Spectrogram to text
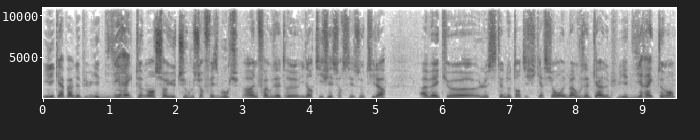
Il est capable de publier directement sur YouTube ou sur Facebook. Hein, une fois que vous êtes euh, identifié sur ces outils-là avec euh, le système d'authentification, eh ben vous êtes capable de publier directement.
